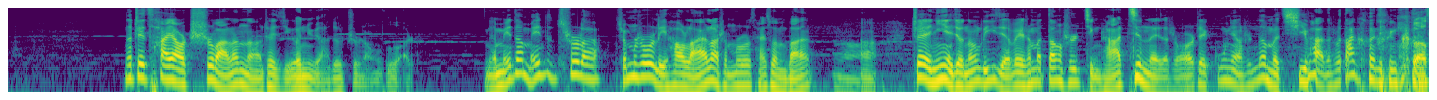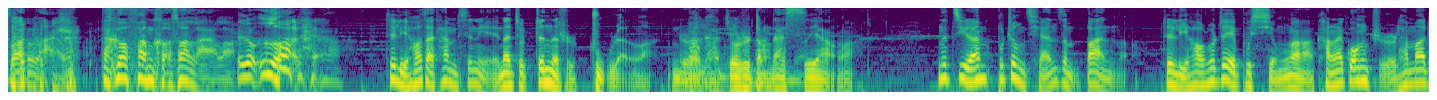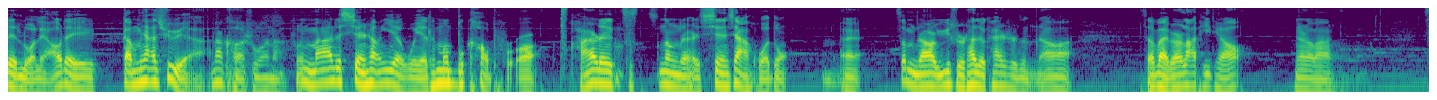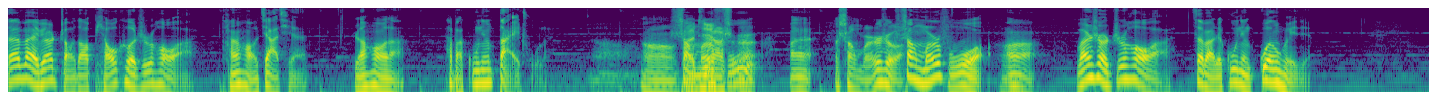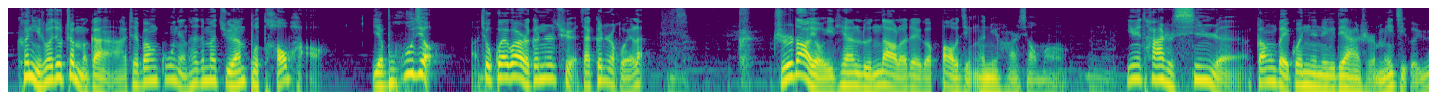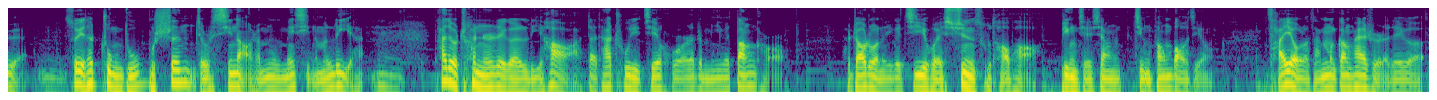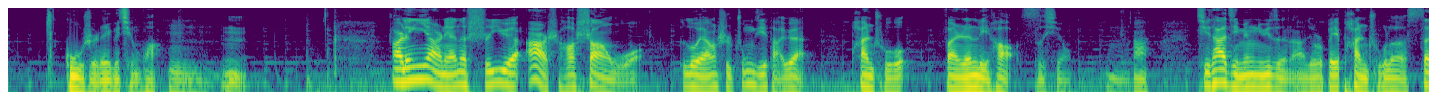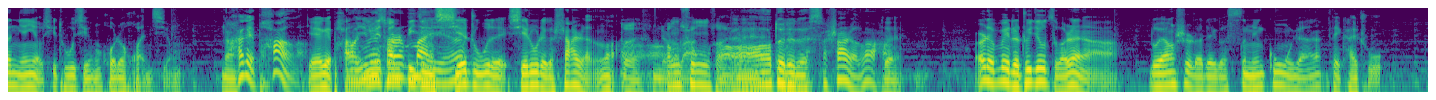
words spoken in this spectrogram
那这菜要是吃完了呢，这几个女啊就只能饿着，也没得没得吃了。什么时候李浩来了，什么时候才算完？啊，这你也就能理解为什么当时警察进来的时候，这姑娘是那么期盼的，说：“大哥，您可算来了。”大哥饭可算来了，这就饿了呀。这李豪在他们心里，那就真的是主人了，你知道吗？就是等待饲养了。那既然不挣钱怎么办呢？这李浩说这不行啊，看来光指他妈这裸聊这干不下去啊。那可说呢。说你妈这线上业务也他妈不靠谱，还是得弄点线下活动。哎，这么着，于是他就开始怎么着啊，在外边拉皮条，你知道吧？在外边找到嫖客之后啊，谈好价钱，然后呢，他把姑娘带出来，啊，上在地下门服务室，哎，上门是吧？上门服务啊。完事儿之后啊，再把这姑娘关回去。可你说就这么干啊？这帮姑娘她他妈居然不逃跑，也不呼救，啊就乖乖的跟着去，再跟着回来。直到有一天轮到了这个报警的女孩小萌，嗯因为她是新人，刚被关进这个地下室没几个月，嗯所以她中毒不深，就是洗脑什么的没洗那么厉害。嗯他就趁着这个李浩啊带他出去接活的这么一个当口，他找准了一个机会，迅速逃跑，并且向警方报警，才有了咱们刚开始的这个故事的一个情况。嗯嗯，二零一二年的十一月二十号上午，洛阳市中级法院判处犯人李浩死刑。嗯啊，其他几名女子呢，就是被判处了三年有期徒刑或者缓刑，啊还给判了。也给判了，哦因为因为他们毕竟算是卖淫协助这协助这个杀人了。对哦，帮凶算是。哦，对对对，杀杀人了哈。对，而且为了追究责任啊，洛阳市的这个四名公务员被开除，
